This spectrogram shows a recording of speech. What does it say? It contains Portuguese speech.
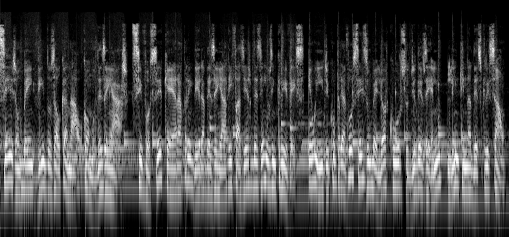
Sejam bem-vindos ao canal Como Desenhar. Se você quer aprender a desenhar e fazer desenhos incríveis, eu indico para vocês o melhor curso de desenho, link na descrição.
